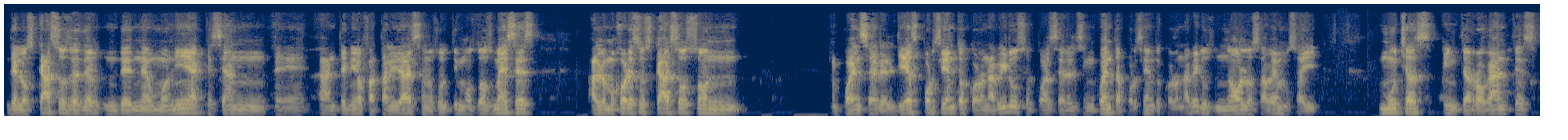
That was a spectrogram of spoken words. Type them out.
de los casos de, neumonía que se han, eh, han tenido fatalidades en los últimos dos meses, a lo mejor esos casos son pueden ser el 10% coronavirus o puede ser el 50% coronavirus, no lo sabemos. Hay muchas interrogantes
